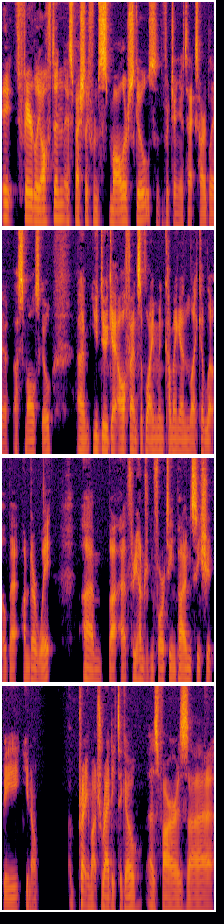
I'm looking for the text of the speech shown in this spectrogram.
it's fairly often especially from smaller schools virginia tech's hardly a, a small school um, you do get offensive linemen coming in like a little bit underweight um, but at 314 pounds he should be you know pretty much ready to go as far as uh,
